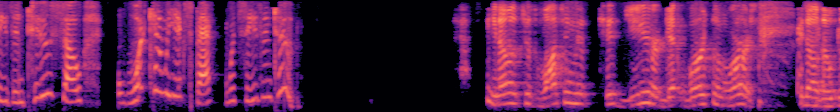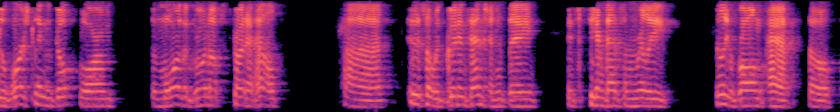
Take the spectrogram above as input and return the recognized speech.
season two. So what can we expect with season two? You know, it's just watching this kid year get worse and worse. You know, the, the worse things go for him, the more the grown-ups try to help. Uh, so with good intentions, they, steer him down some really, really wrong path. So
